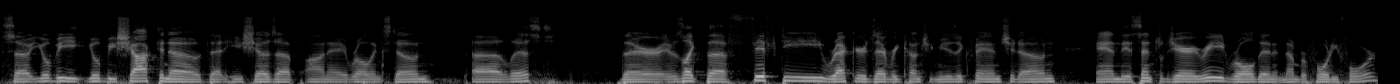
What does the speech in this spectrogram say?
so you'll be you'll be shocked to know that he shows up on a Rolling Stone uh, list There, it was like the 50 records every country music fan should own, and the Essential Jerry Reed rolled in at number 44.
